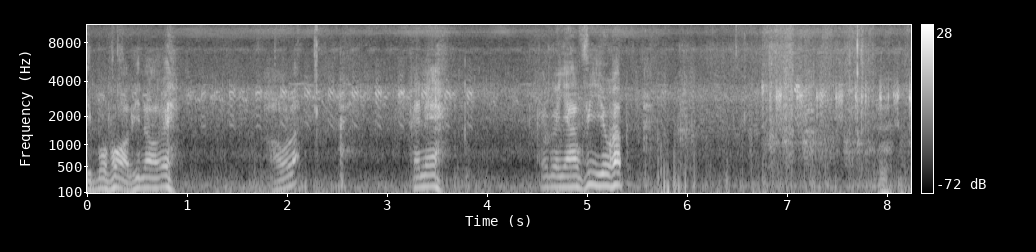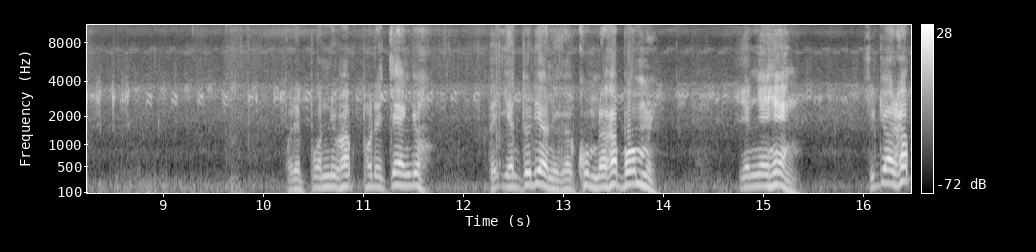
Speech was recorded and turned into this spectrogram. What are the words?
สิบ่พอพี่น้องเอ้ยเอาละแค่นี้แค่เป็นยางฟรีอยู่ครับพอได้ปนอยู่ครับพอได้แจ้งอยู่ แต่เอียนตัวเดียวนี่ก็คุ้มแล้วครับผมเอียนใหญ่แห้งสุดยอดครับ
